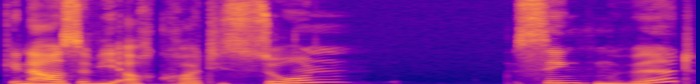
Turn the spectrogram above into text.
genauso wie auch Cortison sinken wird.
